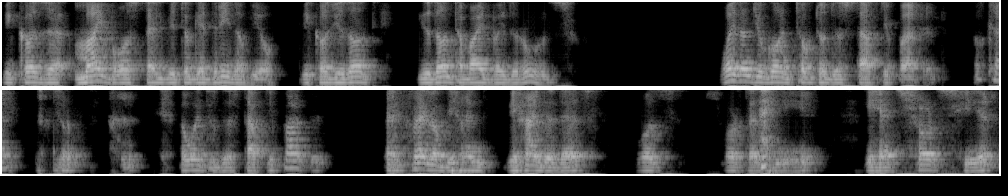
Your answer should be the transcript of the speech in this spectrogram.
because uh, my boss told me to get rid of you because you don't, you don't abide by the rules. Why don't you go and talk to the staff department? Okay. So I went to the staff department. A fellow behind behind the desk was short as me. He had shorts here,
